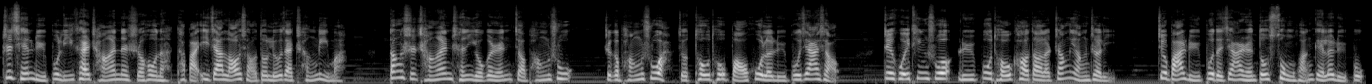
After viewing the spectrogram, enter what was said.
之前吕布离开长安的时候呢，他把一家老小都留在城里嘛。当时长安城有个人叫庞叔，这个庞叔啊就偷偷保护了吕布家小。这回听说吕布投靠到了张扬这里，就把吕布的家人都送还给了吕布。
